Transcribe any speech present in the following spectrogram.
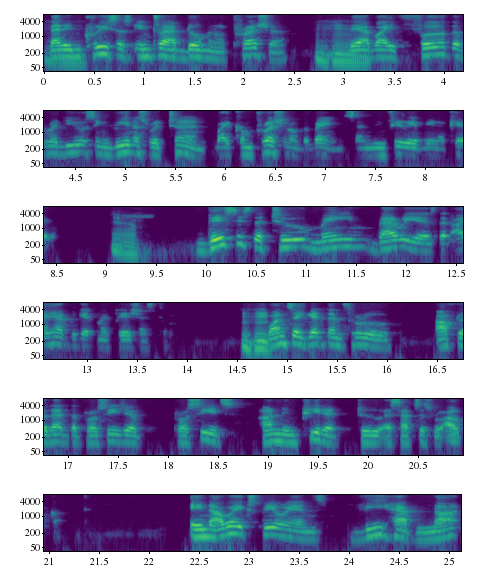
That mm-hmm. increases intra-abdominal pressure mm-hmm. thereby further reducing venous return by compression of the veins and inferior vena cava. Yeah. This is the two main barriers that I have to get my patients through. Mm-hmm. Once I get them through, after that, the procedure proceeds unimpeded to a successful outcome. In our experience, we have not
